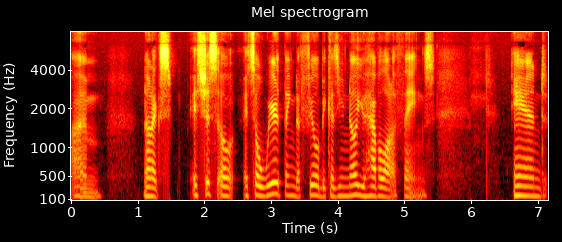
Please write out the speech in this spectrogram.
I'm not." Ex-. It's just a it's a weird thing to feel because you know you have a lot of things, and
